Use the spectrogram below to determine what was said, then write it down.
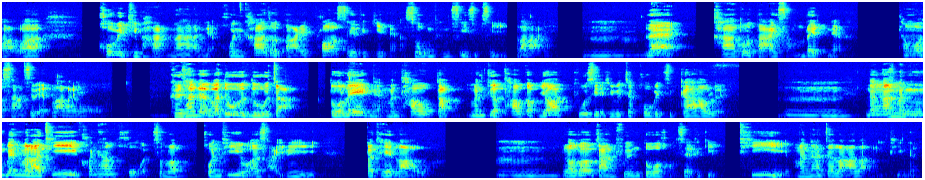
ข่าวว่าโควิดที่ผ่านมาเนี่ย คนฆ่าตัวตายเพราะเศรษฐกิจเนี่ยสูงถึง 44รายอืมและฆ่าตัวตายสำเร็จเนี่ย ทั้งหมด 31รายโอ้คือถ้าเกิดว่าดูดูจาก ตัวเลขเนี่ยมันเท่ากับมันเกือบเท่ากับยอดผู้เสียชีวิตจากโควิด -19 เลยอืมดังนั้นมันเป็นเวลาที่ค่อนข้างโหดสำหรับคนที่อยู่อาศัยในประเทศเราอืมแล้วก็การฟื้นตัวของเศรษฐกิจที่มันน่าจะล้าหลังอีกทีหนึง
